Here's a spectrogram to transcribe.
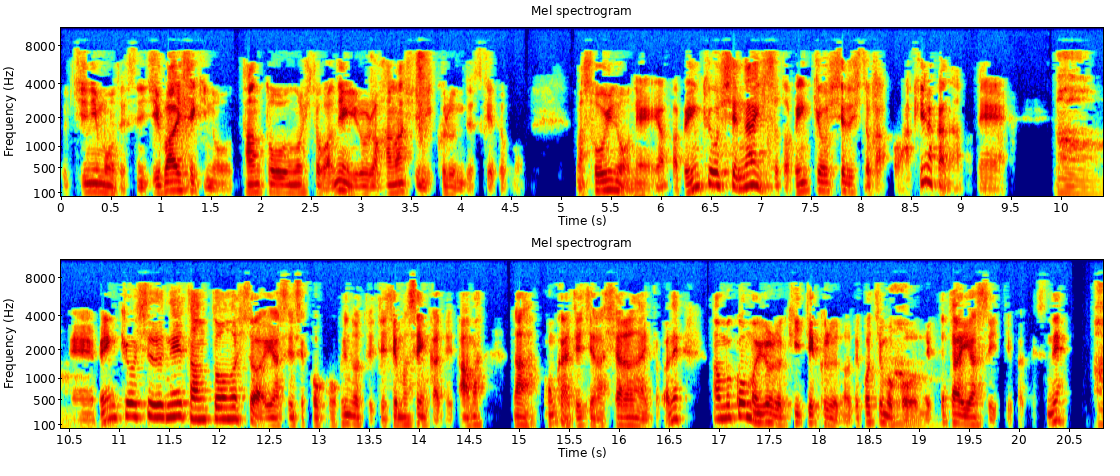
うちにもですね、自賠責の担当の人がね、いろいろ話しに来るんですけども、まあそういうのをね、やっぱ勉強してない人と勉強してる人がこう明らかなので、ああ。えー勉強してるね、担当の人は、いや先生、こうこういうのって出てませんかね？あ、まあ、あ、今回は出てらっしゃらないとかね、あ向こうもいろいろ聞いてくるので、こっちもこう、ね、答えやすいっていうかですね。は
